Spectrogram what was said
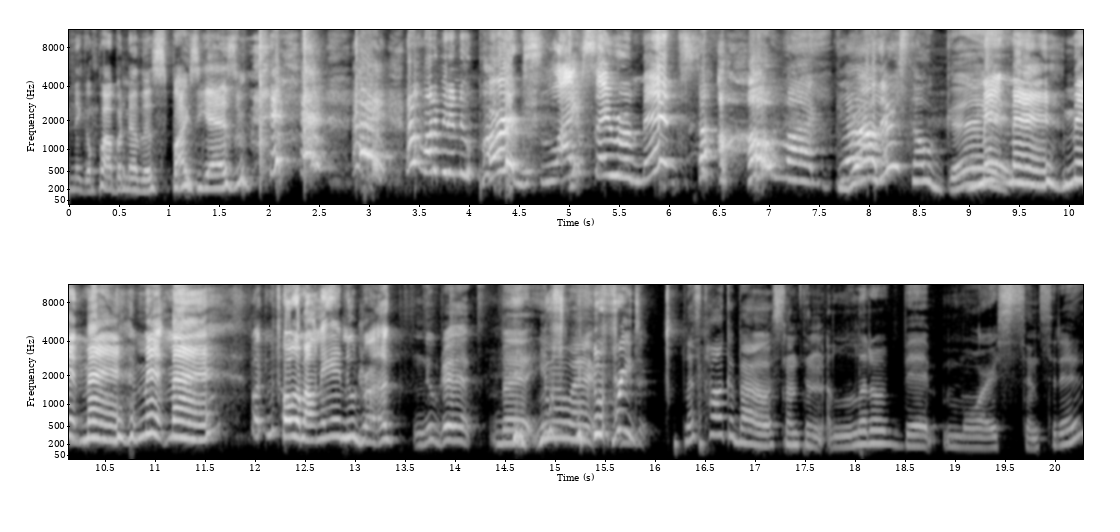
Nigga, pop another spicy ass. hey, that's about to be the new perks. Lifesaver mints. Oh my god, Bro, they're so good. mint man, mint man, mint man. Fuck you talking about, nigga? New drug, new drug. But you know what? New freezer. Let's talk about something a little bit more sensitive,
